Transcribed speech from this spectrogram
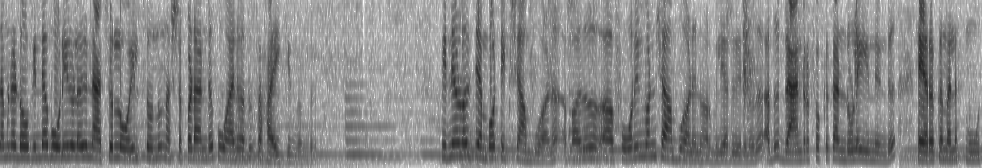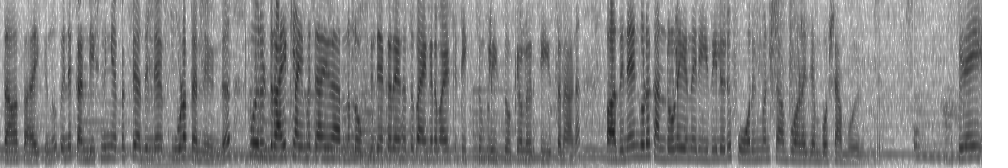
നമ്മുടെ ഡോഗിന്റെ ബോഡിയിലുള്ള ഒരു നാച്ചുറൽ ഓയിൽസ് ഒന്നും നഷ്ടപ്പെടാണ്ട് പോകാനും അത് സഹായിക്കുന്നുണ്ട്. പിന്നെയുള്ളത് ഉള്ളത് ടിക് ഷാമ്പു ആണ് അപ്പോൾ അത് ഫോർ ഇൻ വൺ ഷാമ്പു ആണ് നോർമലി അത് വരുന്നത്. അത് ഡാൻഡ്രഫ് ഒക്കെ കൺട്രോൾ ചെയ്യുന്നുണ്ട്. ഹെയർ ഒക്കെ നല്ല സ്മൂത്ത് ആവാൻ സഹായിക്കുന്നു. പിന്നെ കണ്ടീഷനിങ് എഫക്റ്റ് അതിന്റെ കൂടെ തന്നെ ഉണ്ട് ഇപ്പോൾ ഒരു ഡ്രൈ ക്ലൈമറ്റ് ആയ കാരണം ഡോഗ്സിന്റെ ഒക്കെ ദേഹത്ത് ഭയങ്കരമായിട്ട് ടിക്സും ഫ്ലീസും ഒക്കെ ഉള്ള ഒരു സീസണാണ് അപ്പോൾ അതിനെയും കൂടെ കൺട്രോൾ ചെയ്യുന്ന രീതിയിൽ ഒരു ഫോർ ഇൻ വൺ ഷാമ്പു ആണ് ജംബോ ഷാമ്പു വരുന്നത്. പിന്നെ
